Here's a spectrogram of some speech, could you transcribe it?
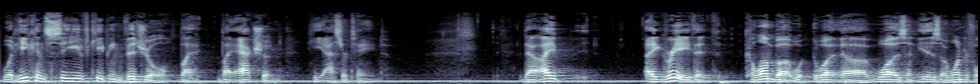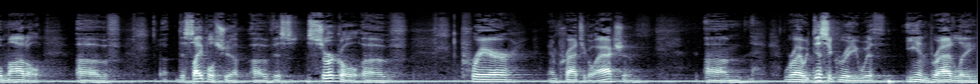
What he conceived keeping vigil by, by action, he ascertained. Now, I, I agree that Columba uh, was and is a wonderful model of discipleship of this circle of prayer and practical action. Um, where I would disagree with Ian Bradley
